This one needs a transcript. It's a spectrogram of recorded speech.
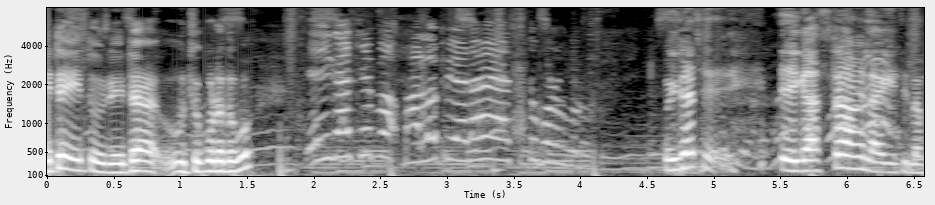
এটা এই তো এটা উঁচু করে দেবো। এই গাছে ভালো পেয়ারা হয় এত বড় বড়। ওই গাছে? এই গাছটা আমি লাগিয়েছিলাম।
